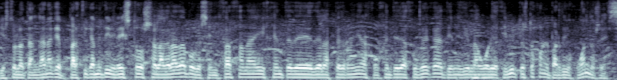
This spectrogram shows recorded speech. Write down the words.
Y esto es la tangana que prácticamente miráis todos a la grada porque se enzarzan ahí gente de, de las pedroñeras con gente de Azuqueca, tiene que ir la Guardia Civil, todo esto es con el partido jugándose. ¿Os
